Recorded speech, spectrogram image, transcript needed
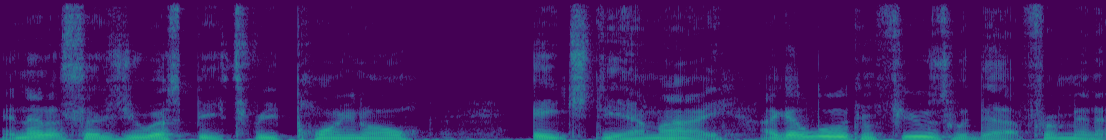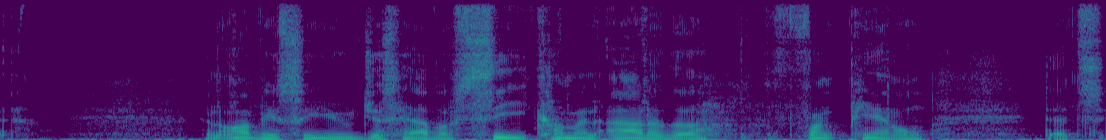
And then it says USB 3.0 HDMI. I got a little confused with that for a minute. And obviously you just have a C coming out of the front panel that's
